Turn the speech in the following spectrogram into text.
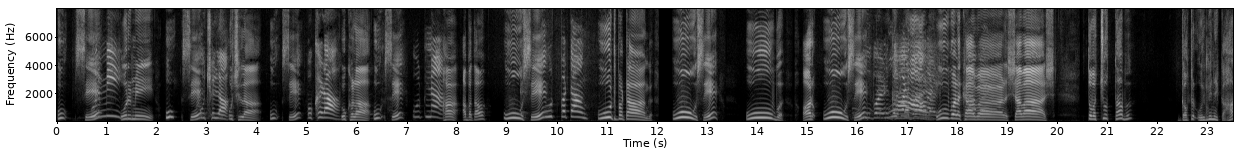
उ से उर्मी। उर्मी उ से उछला। उछला उ से उखड़ा। उखड़ा उ से उठना। हाँ अब बताओ ऊ से ऊट पटांग। ऊट पटांग ऊ से ऊब और ऊ से ऊबड़ खाबड़ शाबाश। तो बच्चों तब डॉक्टर उर्मी ने कहा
